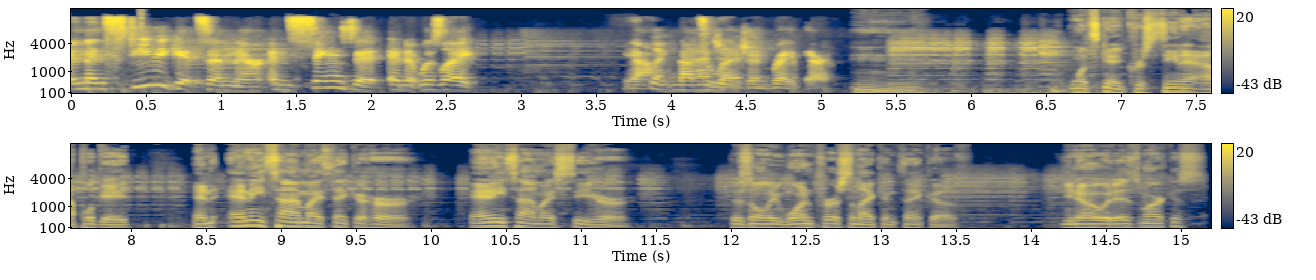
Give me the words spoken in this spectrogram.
And then Stevie gets in there and sings it, and it was like, yeah, Like that's magic. a legend right there. Once again, Christina Applegate. And anytime I think of her, anytime I see her, there's only one person I can think of. You know who it is, Marcus?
